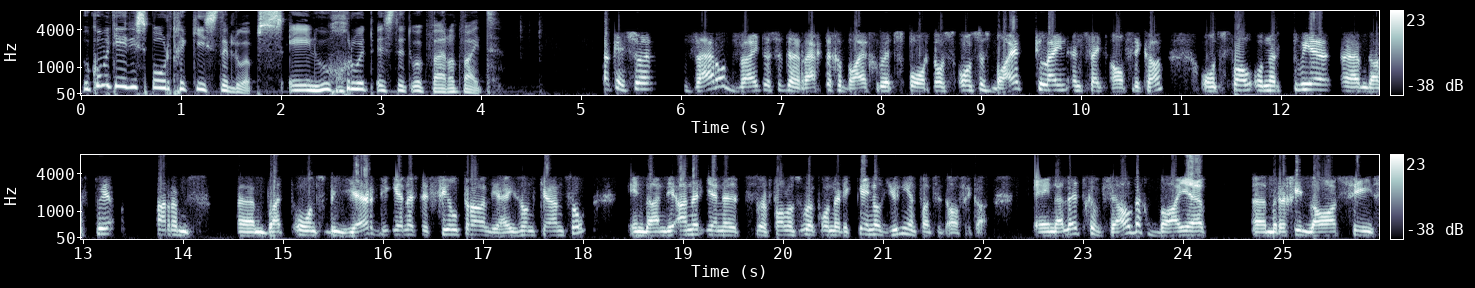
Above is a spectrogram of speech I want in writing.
Hoekom het jy hierdie sport gekies terloops en hoe groot is dit ook wêreldwyd? Okay, so wêreldwyd is dit 'n regtig baie groot sport. Ons ons is baie klein in Suid-Afrika. Ons val onder twee ehm um, daar's twee arms ehm um, wat ons beheer. Die een is die Filtra Liaison Council en dan die ander een is val ons ook onder die Kennel Union van Suid-Afrika. En hulle het geweldig baie um, regulasies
